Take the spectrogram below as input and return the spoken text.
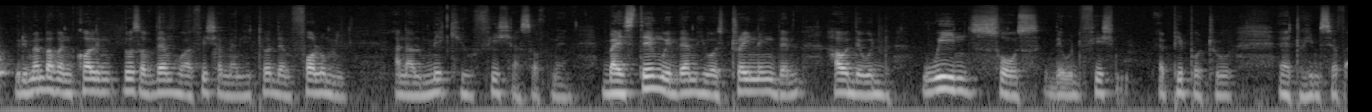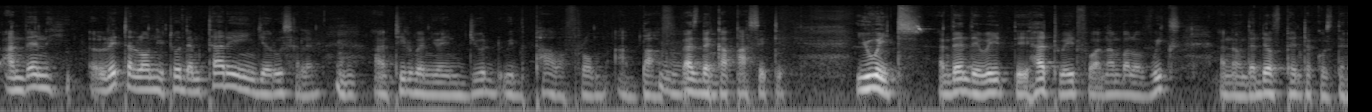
You remember when calling those of them who are fishermen, he told them, Follow me, and I'll make you fishers of men. By staying with them, he was training them how they would win souls, they would fish people to, uh, to himself. And then he, later on, he told them, Tarry in Jerusalem until when you're endued with power from above. Mm. That's the Mm. capacity. You wait, and then they wait. They had to wait for a number of weeks, and on the day of Pentecost, the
